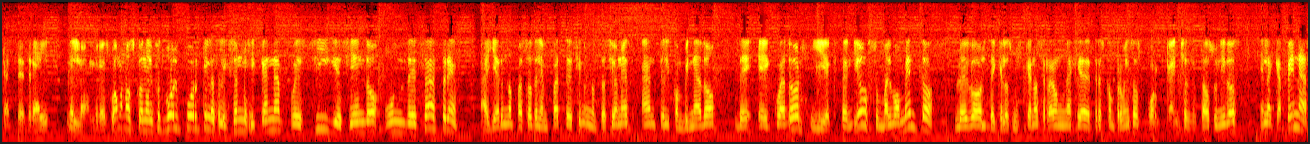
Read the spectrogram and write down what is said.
Catedral de Londres. Vámonos con el fútbol porque la selección mexicana pues sigue siendo un desastre. Ayer no pasó del empate sin anotaciones ante el combinado de Ecuador y extendió su mal momento luego de que los mexicanos cerraron una gira de tres compromisos por canchas de Estados Unidos en la que apenas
